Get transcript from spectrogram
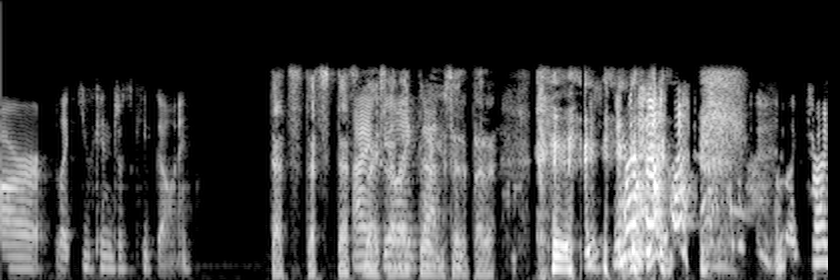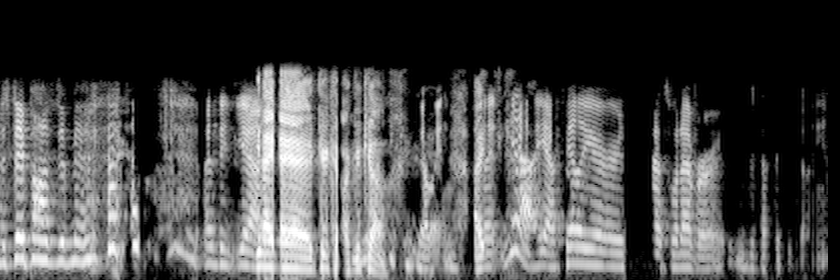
are like, you can just keep going. That's that's that's I nice. I like, like the way you said it better. I'm like trying to stay positive, man. I think yeah. Yeah, yeah, yeah. Good call, good call. Keep going. I, but yeah, yeah. Failure, that's whatever. You just have to keep going.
